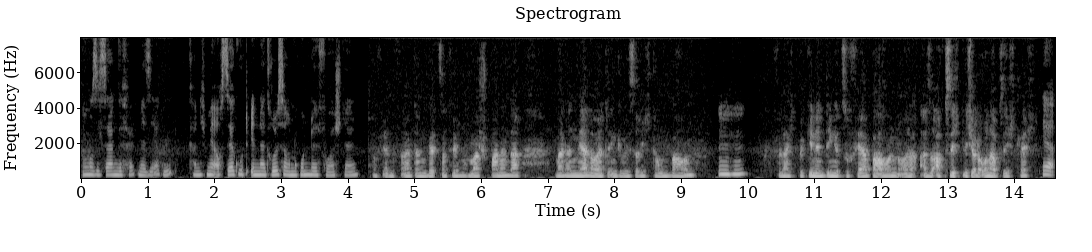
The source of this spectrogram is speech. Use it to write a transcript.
muss ich sagen, gefällt mir sehr gut. Kann ich mir auch sehr gut in einer größeren Runde vorstellen. Auf jeden Fall. Dann wird es natürlich nochmal spannender, weil dann mehr Leute in gewisse Richtungen bauen. Mhm. Vielleicht beginnen Dinge zu verbauen, oder also absichtlich oder unabsichtlich. Ja.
